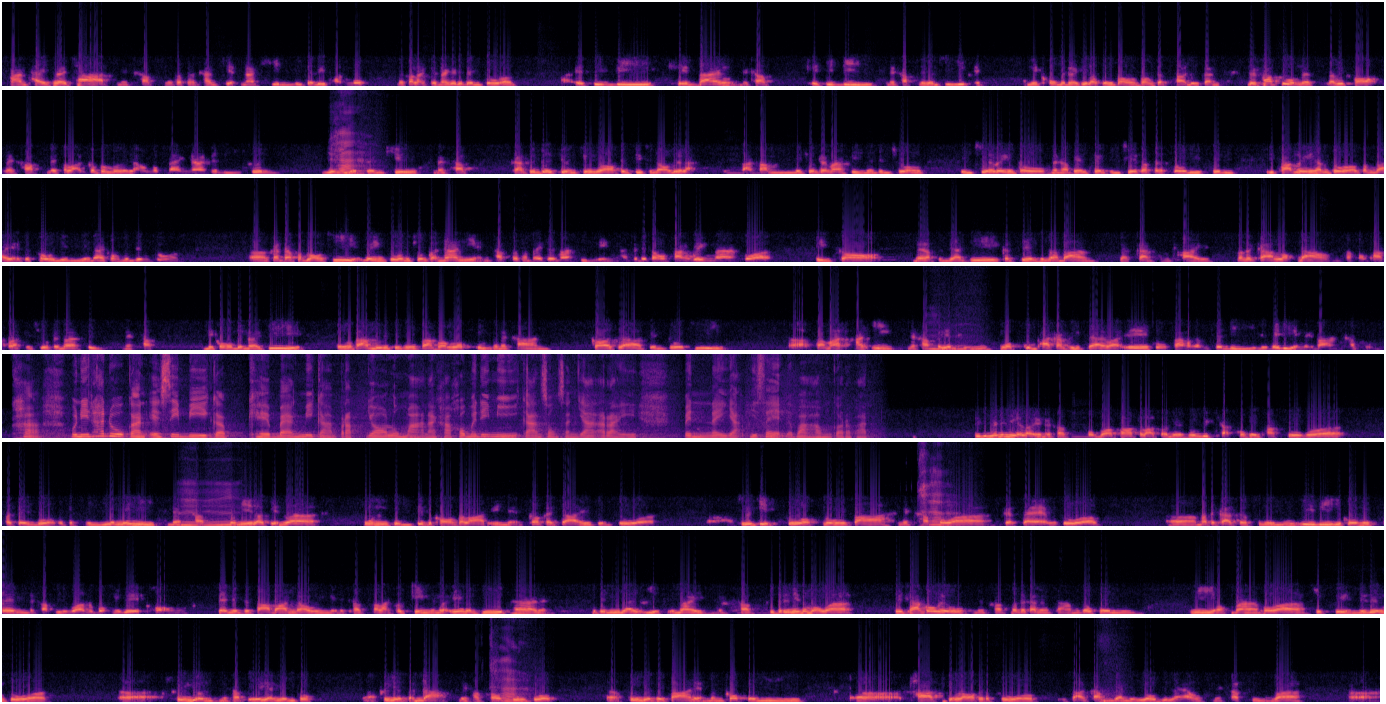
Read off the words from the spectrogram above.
ทหารไทยธนชาตนะครับแล้วก็ธนาคารเกียรตินาคินที่จะ report งบ แล้วก็หลังจากนั้นก็จะเป็นตัว SCB KBank นะครับ KTB นะครับในวันที่21อันนี้คงเป็นอะไรที่เราคงต้องต้องจับตาดูกัน โดยภาพรวมเนี่ยนักวิเคราะห์นะครับในตลาดก็ประเมินแล้วงบแบงก์น่าจะดีขึ้น เย็นเดือนคิวนะครับการซื้อเดือนคิวคิวก็เป็นซีซันอลด้วยแหละสาหกรรมในช่วงไตรมาสสี่เนี่ยเป็นช่วงสินเชื่อเร่งโตนะครับเพราะฉะนั้นสินเชื่อก็เติบโตดีขึ้น อีกภาพหนึ่งที่ทำตัวกำไรอาจจะโตเย็นเยียได้ก็คงเป็นเรื่องตัว การตั้งสำรองที่เร่งตัวในช่วงก่อนหน้านี้นะครับก็ทำให้ไตรมาสสี่เองอาจจะไม่ต้องสร้างเร่งมาก เพราะว่าสี่ก็ได้รับสัญญาณที่กระเตื้องขึ้นมาบ้าง จากการผ่อนคลายมาตรการล็อกดาวน์ของภาครัฐในช่วงไตรมาสสี่นะครับนี่ก็คงเป็นอะไรที่ผมก็ตามดูในสิ่งของสร้างพราะงบกลุ่มธนาคาร ก็จะเป็นตัวที่ สามารถอ้างอิงนะครับไปยังถึงงบกลุ่มภาคการผลิตได้ว่าเอ๊โครงสร้างภาคการผลิตจะดีหรือไม่ดีอย่างไรบ้างครับผมค่ะ วันนี้ถ้าดูการ SCB กับ KBank มีการปรับย่อลงมานะคะเขาไม่ได้มีการส่งสัญญาณอะไร เป็นในยะพิเศษหรือเปล่าคะคุณกรพัฒน์จริงๆไม่ได้มีอะไรนะครับ ผมว่าภาพตลาดตอนนี้หุ้นบิ๊กแคปก็คงพักตัวเพราะว่าปัจจัยบวกปัจจัยสินมันไม่มีนะครับวันนี้เราเห็นว่าหุ้นกลุ่มที่ประคองตลาดเองเนี่ยก็กระจายในส่วนตัว ธุรกิจพวกโรงไฟฟ้านะครับ เพราะว่ากระแสของตัวมาตรการสนับสนุน EV ecosystem นะครับหรือว่าระบบนิเวศของยานยนต์ไฟฟ้าบ้านเราเองเนี่ยนะครับตลาดก็เก่งกันว่าเอ๊ะวันที่ 25 เนี่ยมันจะมีรายละเอียดหรือไม่นะครับคือประเด็นนี้ต้องบอกว่าไม่ช้าก็เร็วนะครับ มาตรการต่างๆมันก็คงมีออกมา เพราะว่าจุดเปลี่ยนในเรื่องตัวเครื่องยนต์นะครับ หรือยานยนต์พวกเครื่องยนต์สันดาปนะครับ เข้าสู่พวกเครื่องยนต์ไฟฟ้าเนี่ยมันก็คงมี ภาพที่จะล้อไปกับตัวอุตสาหกรรมยานยนต์โลกอยู่แล้วนะครับถึงว่า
